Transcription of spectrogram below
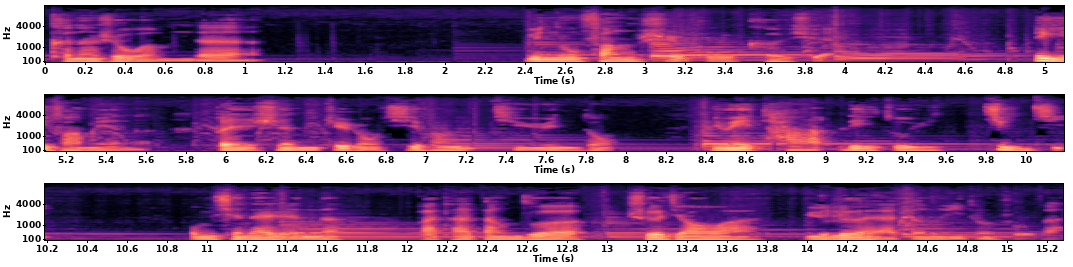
可能是我们的运动方式不够科学，另一方面呢，本身这种西方体育运动，因为它立足于竞技，我们现代人呢，把它当做社交啊、娱乐呀等等一种手段。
